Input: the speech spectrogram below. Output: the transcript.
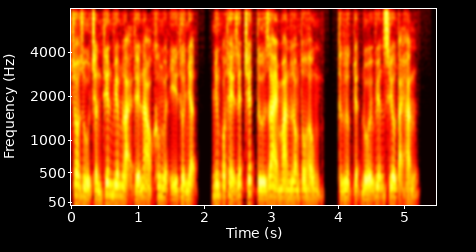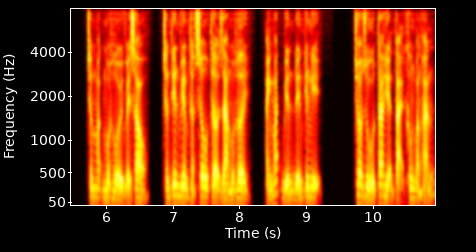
Cho dù trần thiên viêm lại thế nào không nguyện ý thừa nhận, nhưng có thể giết chết tứ giai man long tô hồng, thực lực tuyệt đối viễn siêu tại hắn. Trầm mặc một hồi về sau, trần thiên viêm thật sâu thở ra một hơi ánh mắt biến đến kiên nghị. Cho dù ta hiện tại không bằng hắn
